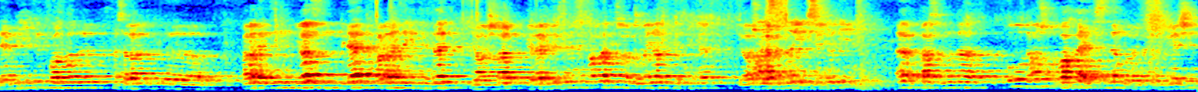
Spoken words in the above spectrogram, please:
nemli iklim fazladır. Mesela e, Karadeniz'in yazın bile Karadeniz'e gittiğinizde yağışlar görebilirsiniz. Fakat hiç Anadolu'da yazın kesinlikle yağış Aslında göremezsiniz. yükseliyor değil mi? Evet, aslında da o daha çok vaka etkisinden dolayı mesela güneşin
